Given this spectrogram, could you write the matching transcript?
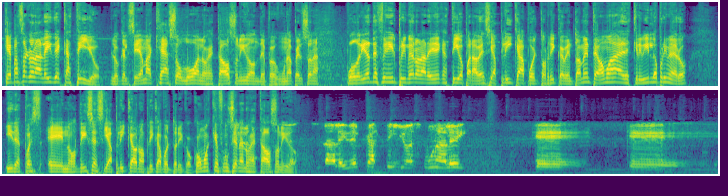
¿qué pasa con la ley de Castillo? Lo que se llama Castle Law en los Estados Unidos, donde pues una persona... ¿Podrías definir primero la ley de Castillo para ver si aplica a Puerto Rico? Eventualmente vamos a describirlo primero y después eh, nos dice si aplica o no aplica a Puerto Rico. ¿Cómo es que funciona en los Estados Unidos? La ley del castillo es una ley que que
